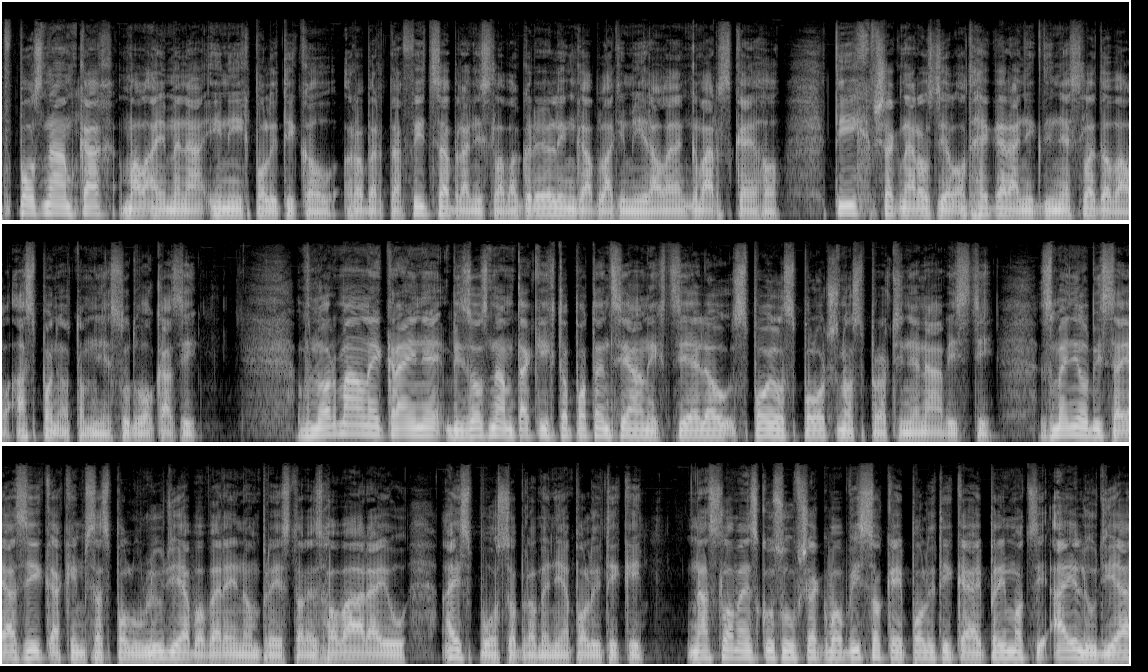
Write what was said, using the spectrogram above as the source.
V poznámkach mal aj mená iných politikov, Roberta Fica, Branislava Grölinga, Vladimíra Lengvarského. Tých však na rozdiel od Hegera nikdy nesledoval, aspoň o tom nie sú dôkazy. V normálnej krajine by zoznam takýchto potenciálnych cieľov spojil spoločnosť proti nenávisti. Zmenil by sa jazyk, akým sa spolu ľudia vo verejnom priestore zhovárajú, aj spôsob robenia politiky. Na Slovensku sú však vo vysokej politike aj pri moci aj ľudia,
